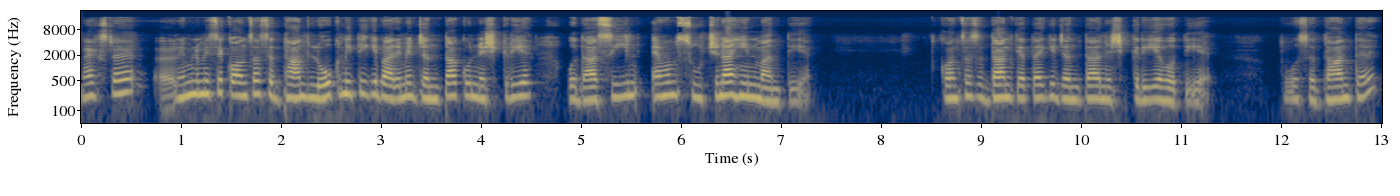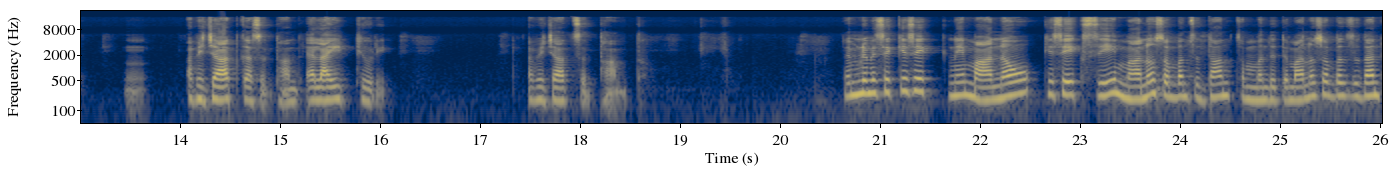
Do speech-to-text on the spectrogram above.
नेक्स्ट है, निम्न में से कौन सा सिद्धांत लोक नीति के बारे में जनता को निष्क्रिय, उदासीन एवं सूचनाहीन मानती है? कौन सा सिद्धांत कहता है कि जनता निष्क्रिय होती है? तो वो सिद्धांत है अभिजात का सिद्धांत एलाइट थ्योरी अभिजात सिद्धांत। निम्न में से किस एक ने मानव, किस एक से मानव संबंध सिद्धांत संबंधित है? मानव संबंध सिद्धांत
